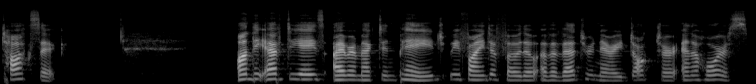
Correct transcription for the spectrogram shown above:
toxic. On the FDA's ivermectin page, we find a photo of a veterinary doctor and a horse.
